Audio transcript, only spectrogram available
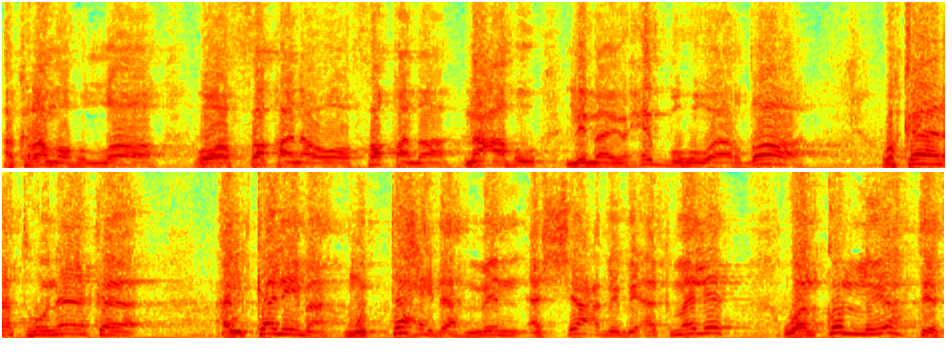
أكرمه الله ووفقنا ووفقنا معه لما يحبه ويرضاه. وكانت هناك الكلمة متحدة من الشعب بأكمله والكل يهتف.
